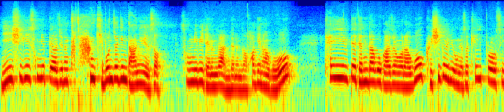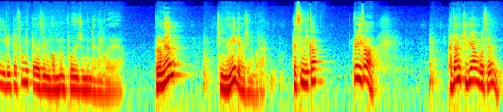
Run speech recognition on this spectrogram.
이 식이 성립되어지는 가장 기본적인 단위에서 성립이 되는가 안 되는가 확인하고 K일 때 된다고 가정을 하고 그 식을 이용해서 K 플러스 1일 때 성립되어지는 것만 보여주면 되는 거예요. 그러면 증명이 되어지는 거다. 됐습니까? 그러니까 가장 중요한 것은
